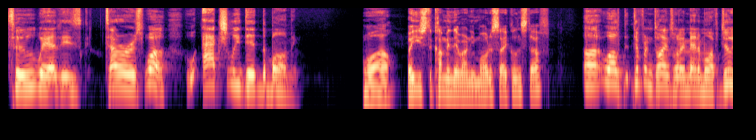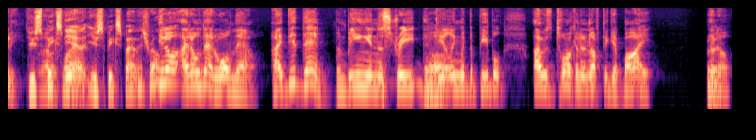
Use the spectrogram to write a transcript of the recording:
to where these terrorists were who actually did the bombing. Wow. But you used to come in there on your motorcycle and stuff. Uh, well, different times when I met him off duty. Do you speak was- Spanish? You speak Spanish, Ralph? You know, I don't at all now. I did then when being in the street and dealing with the people. I was talking enough to get by, you know.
